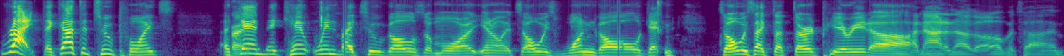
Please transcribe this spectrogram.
Right. They got the two points. Again, they can't win by two goals or more. You know, it's always one goal getting it's always like the third period. Ah, not another overtime.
